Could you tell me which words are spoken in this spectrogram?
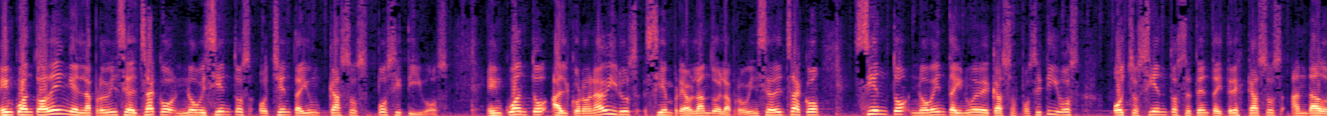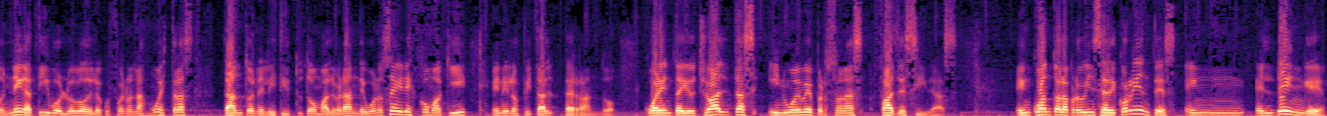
En cuanto a dengue, en la provincia del Chaco, 981 casos positivos. En cuanto al coronavirus, siempre hablando de la provincia del Chaco, 199 casos positivos, 873 casos han dado negativo luego de lo que fueron las muestras, tanto en el Instituto Malbrán de Buenos Aires como aquí en el Hospital Perrando. 48 altas y 9 personas fallecidas. En cuanto a la provincia de Corrientes, en el dengue,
